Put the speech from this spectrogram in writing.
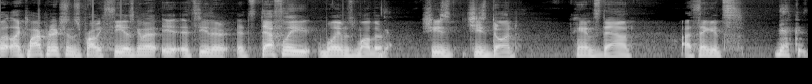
But like my predictions is probably Thea's gonna. It's either it's definitely William's mother. She's she's done, hands down. I think it's Yeah, because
